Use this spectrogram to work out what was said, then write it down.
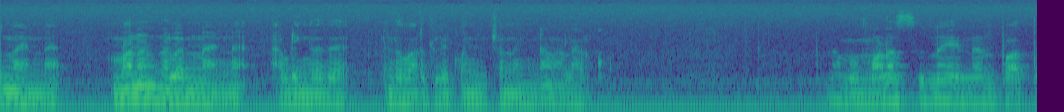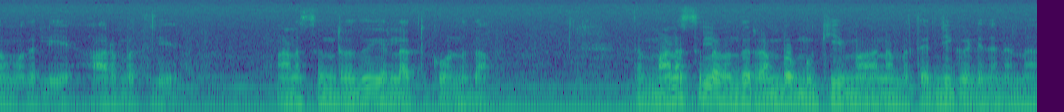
மனசுனா என்ன? மனநலன்னா என்ன? அப்படிங்கிறத இந்த வாரத்தில் கொஞ்சம் சொன்னீங்கன்னா நல்லாயிருக்கும். நம்ம மனசுன்னா என்னன்னு பார்த்தோம் முதல்லையே ஆரம்பத்துலேயே. மனசுன்றது எல்லாத்துக்கும் ஒன்று தான். இந்த மனசில் வந்து ரொம்ப முக்கியமாக நம்ம தெரிஞ்சுக்க வேண்டியது என்னென்னா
